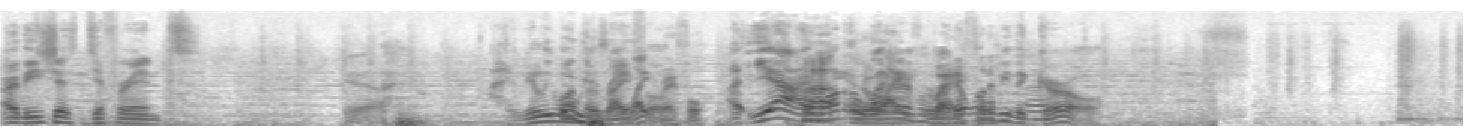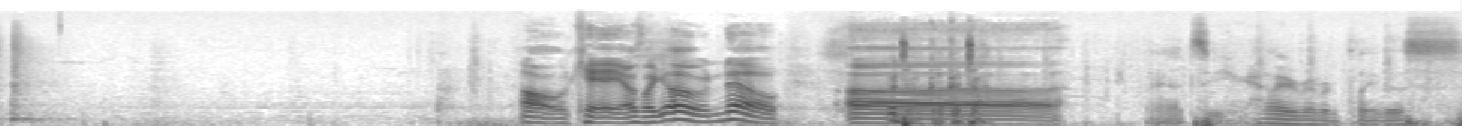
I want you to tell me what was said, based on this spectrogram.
are these just different? Yeah. I really want Ooh, the he's a rifle. light rifle. Uh, yeah, I want a A light, light rifle, but I don't want to be the girl. Oh, okay. I was like, oh no. Uh, Let's see here. How do I remember to play this?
